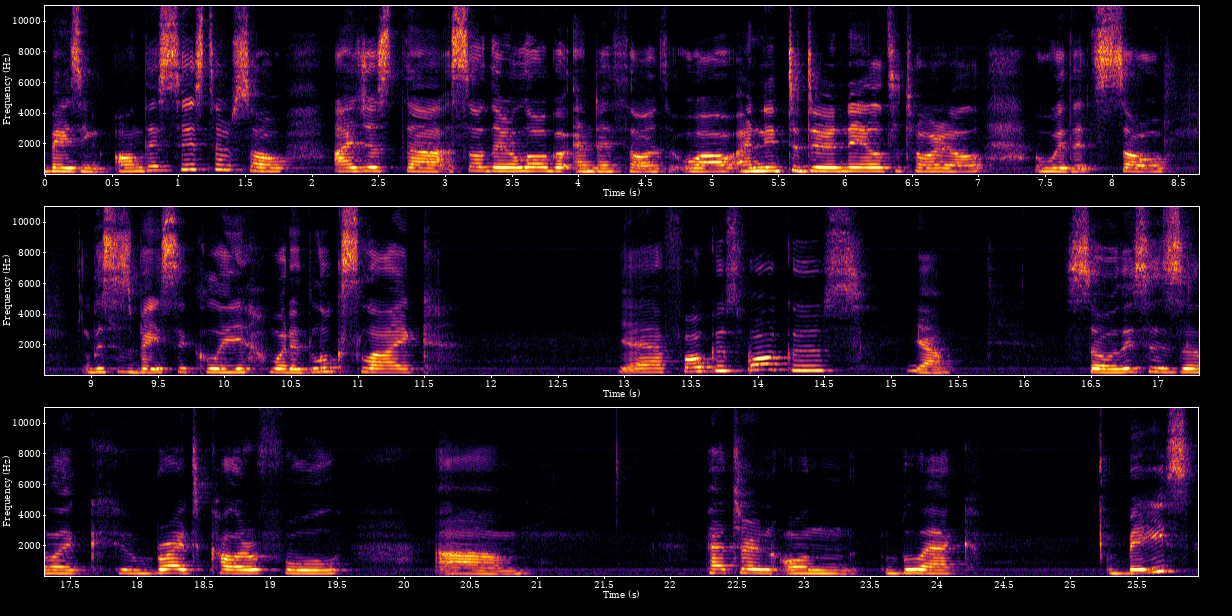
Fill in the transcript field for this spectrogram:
basing on this system. So I just uh, saw their logo and I thought, wow, I need to do a nail tutorial with it. So this is basically what it looks like. Yeah, focus, focus. Yeah so this is uh, like bright colorful um, pattern on black base.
